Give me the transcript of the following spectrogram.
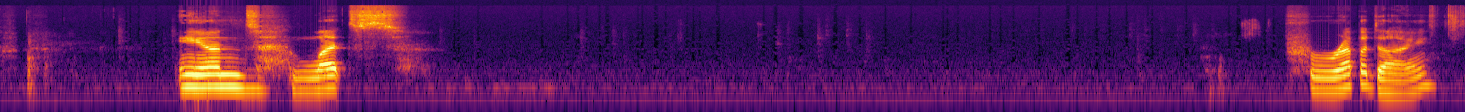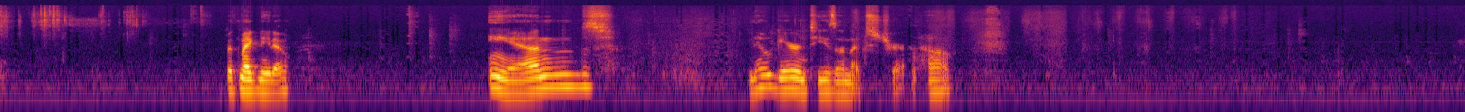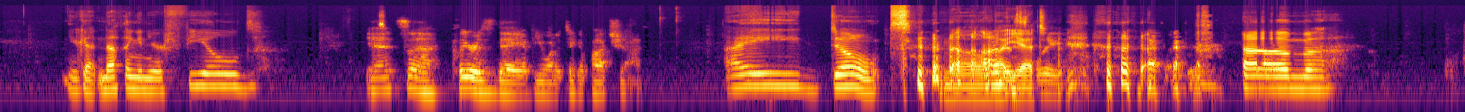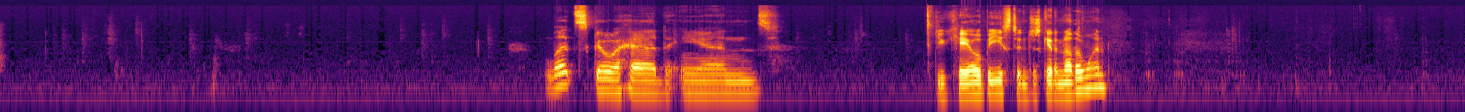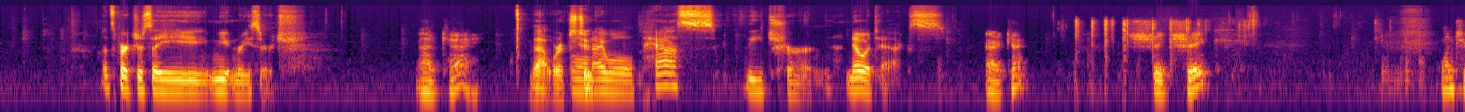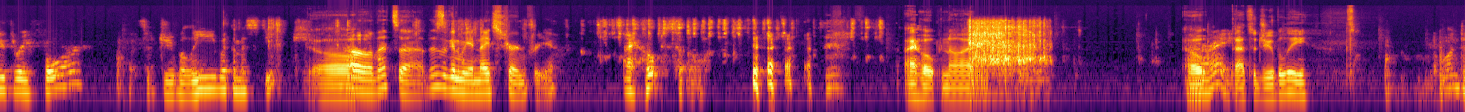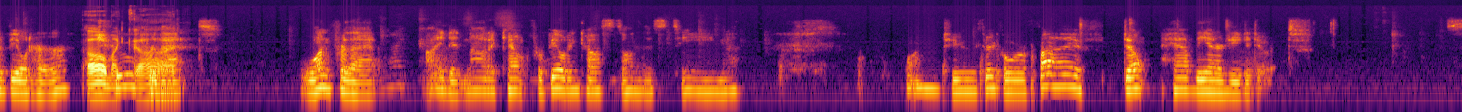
And let's. Prep a die with Magneto. And no guarantees on next turn, huh? You got nothing in your field. Yeah, it's uh, clear as day if you want to take a pot shot. I don't. No, not yet. um. Let's go ahead and do you KO Beast and just get another one? Let's purchase a mutant research. Okay. That works too. And I will pass the churn. No attacks. Okay. Shake, shake. One, two, three, four. That's a Jubilee with a Mystique. Oh, Oh, that's a this is gonna be a nice turn for you. I hope so. I hope not. Oh, Alright. that's a Jubilee. One to field her. Oh my two for God. that, One for that. I did not account for fielding costs on this team. One, two, three, four, five. Don't have the energy to do it.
